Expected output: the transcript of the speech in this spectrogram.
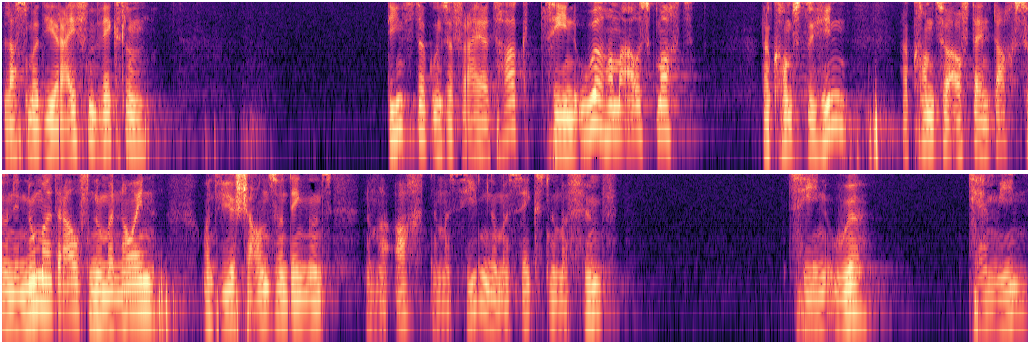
lass mal die Reifen wechseln. Dienstag, unser freier Tag, 10 Uhr haben wir ausgemacht. Dann kommst du hin, dann kommt so auf dein Dach so eine Nummer drauf, Nummer 9. Und wir schauen so und denken uns, Nummer 8, Nummer 7, Nummer 6, Nummer 5. 10 Uhr, Termin.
